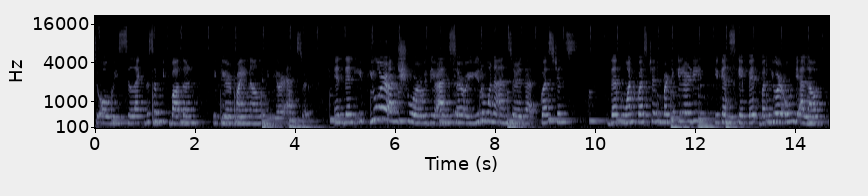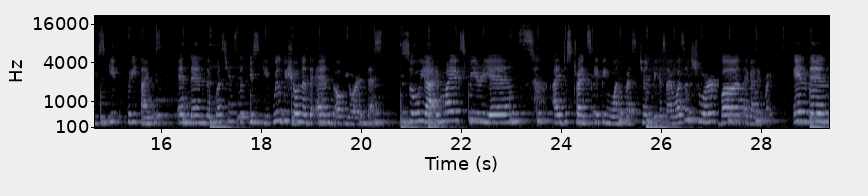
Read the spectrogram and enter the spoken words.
to always select the submit button if you're final with your answer. And then if you are unsure with your answer or you don't want to answer that questions that one question particularly, you can skip it, but you are only allowed to skip three times and then the questions that you skip will be shown at the end of your test. So yeah, in my experience, I just tried skipping one question because I wasn't sure, but I got it right. And then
